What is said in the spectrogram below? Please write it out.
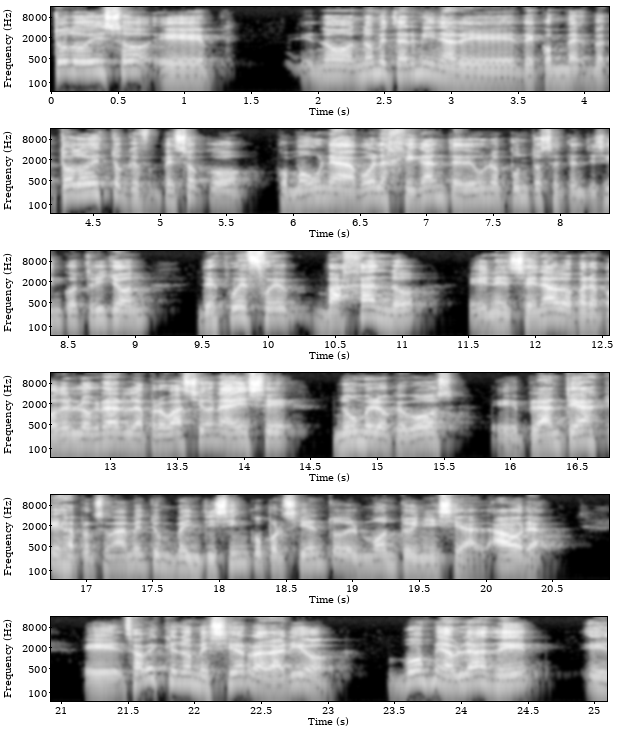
Todo eso eh, no, no, me termina de, de, Todo esto que empezó como una bola gigante de 1.75 trillón, después fue bajando en el Senado para poder lograr la aprobación a ese número que vos eh, planteás, que es aproximadamente un 25% del monto inicial. Ahora, eh, ¿sabes qué no me cierra, Darío? Vos me hablás de eh,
